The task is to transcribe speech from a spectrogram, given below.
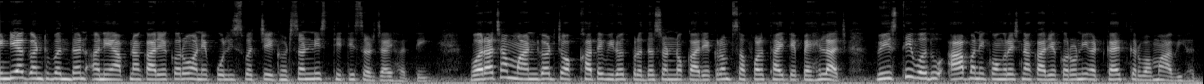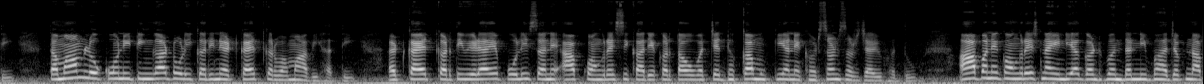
ઇન્ડિયા ગઠબંધન અને આપના કાર્યકરો અને પોલીસ વચ્ચે ઘર્ષણની સ્થિતિ સર્જાઈ હતી. વરાછા માનગઢ ચોક ખાતે વિરોધ પ્રદર્શનનો કાર્યક્રમ સફળ થાય તે પહેલાં જ વીસથી વધુ આપ અને કોંગ્રેસના કાર્યકરોની અટકાયત કરવામાં આવી હતી. તમામ લોકોની ટીંગાટોળી કરીને અટકાયત કરવામાં આવી હતી. અટકાયત કરતી વેળાએ પોલીસ અને આપ કોંગ્રેસી કાર્યકર્તાઓ વચ્ચે ધક્કામુક્કી અને ઘર્ષણ સર્જાયું હતું. આપ અને કોંગ્રેસના ઇન્ડિયા ગઠબંધનની ભાજપના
